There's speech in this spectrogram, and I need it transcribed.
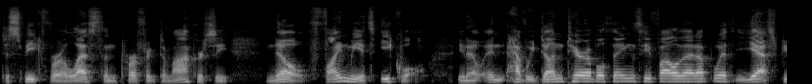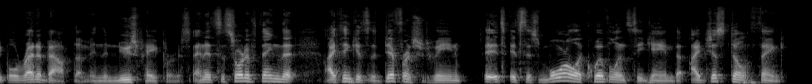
to speak for a less than perfect democracy? No, find me its equal. You know, and have we done terrible things? He followed that up with, yes, people read about them in the newspapers, and it's the sort of thing that I think is the difference between it's it's this moral equivalency game that I just don't think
